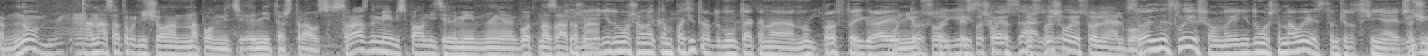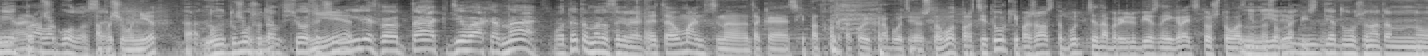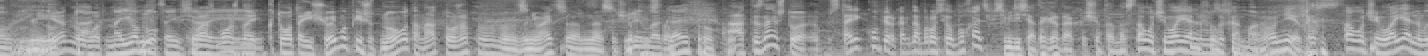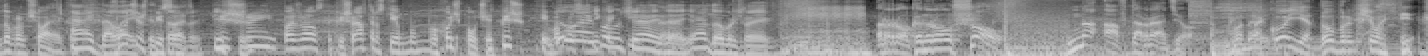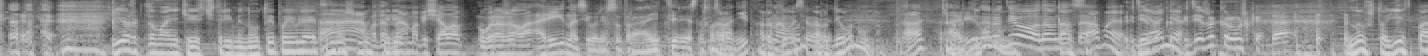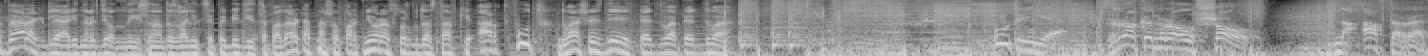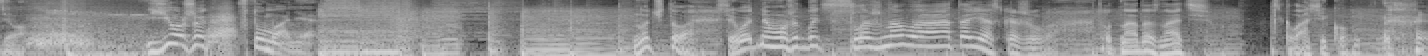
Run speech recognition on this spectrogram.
Ну, она сотрудничала, напомнить, Нита Штраус с разными исполнителями. Год назад Слушай, она... я не думал, что она композитор, думал, так она, ну, просто играет У нее то, что ты ей слышал ее- ты слышал ее сольный альбом? Сольный слышал, но я не думал, что на Уэллис там что-то сочиняет. Сочиняет. Имеет право Почему? голоса. А почему нет? А, Ну, я думал, что там нет? все сочинили, сказал, так, деваха, на, вот это надо сыграть. Это у Мальмстина такая, подход такой к работе, что вот партитурки, пожалуйста, будьте добры, любезно, играйте то, что у вас Не, ну, на я, носом реально- написано. я думал, что она там, ну, Нет, ну, ну, так, вот. наемница Ну, и все. Возможно, и- кто-то еще ему пишет, но вот она тоже э, занимается э, сочинительством. Прилагает руку. А ты знаешь что? Старик Купер, когда бросил бухать в 70-х годах еще тогда, стал очень лояльным Сошел музыкантом. Ну, нет, он стал очень лояльным и добрым человеком. Ай, давай Хочешь писать? тоже. Пиши. Пиши. пожалуйста, пиши. Авторские хочешь получать? Пиши. Вопросов Давай, никаких. получай, да. да, я добрый человек. Рок-н-ролл шоу на Авторадио. Вот такой я добрый человек. Ежик в тумане через 4 минуты появляется в А, нашем подо- эфире. нам обещала, угрожала Арина сегодня с утра. Интересно, позвонит Родион- сегодня? Родионовна. А? Арина Родионовна. Та да. самая, Где же, где же кружка, да? Ну что, есть подарок для Арины Родионовны, если она дозвонится и победит. А подарок от нашего партнера службы доставки Art Food 269-5252. Утреннее рок-н-ролл-шоу на Авторадио. Ежик в тумане. Ну что, сегодня может быть сложновато, я скажу. Тут надо знать классику.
